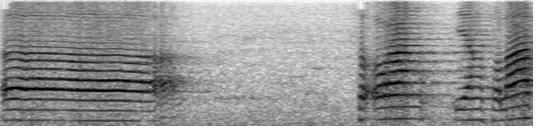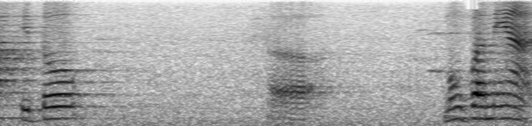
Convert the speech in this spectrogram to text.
uh, seorang yang sholat itu uh, mengubah niat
